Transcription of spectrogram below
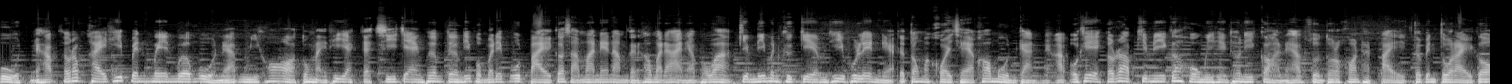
บูดนะครับสำหรับใครที่เป็นเมนเวิร์มบูดนะครับมีข้อตรงไหนที่อยากจะชี้แจงเพิ่มเติมที่ผมไม่ได้พูดไป ก็สามารถแนะนำกันเข้ามาได้นะครับเพราะว่าเกมนี้มันคือเกมที่ผู้เล่นเนี่ยจะต้องมาคอยแชร์ข้อมูลกันนะครับโอเคสำหรับคลิปนี้ก็คงมีเพียงเท่านี้ก่อนนะครับส่วนตัวละครถัดไปจะเป็นตัวอะไรก็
